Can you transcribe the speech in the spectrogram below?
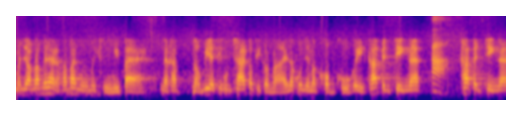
มันยอมรับไม่ได้หรอกครับบ้านเมืองมีขื่อมีแปรนะครับดอกเบี้ยที่คุณใช้ก็ผิดกฎหมาย แล้วคุณจะมาข่มขู่เขาอีกถ้าเป็นจริงนะ ค่ะ ถ้าเป็นจริงนะ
